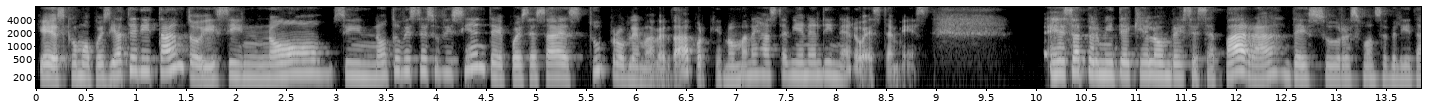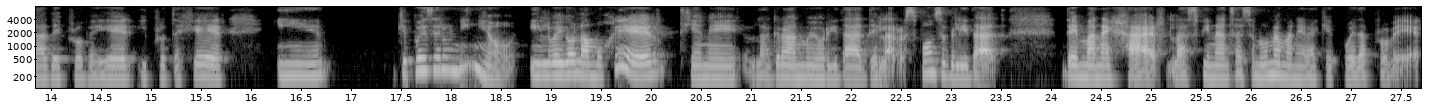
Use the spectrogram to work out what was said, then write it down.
que es como, pues ya te di tanto y si no, si no tuviste suficiente, pues esa es tu problema, ¿verdad? Porque no manejaste bien el dinero este mes. Esa permite que el hombre se separa de su responsabilidad de proveer y proteger y que puede ser un niño y luego la mujer tiene la gran mayoría de la responsabilidad de manejar las finanzas en una manera que pueda proveer.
